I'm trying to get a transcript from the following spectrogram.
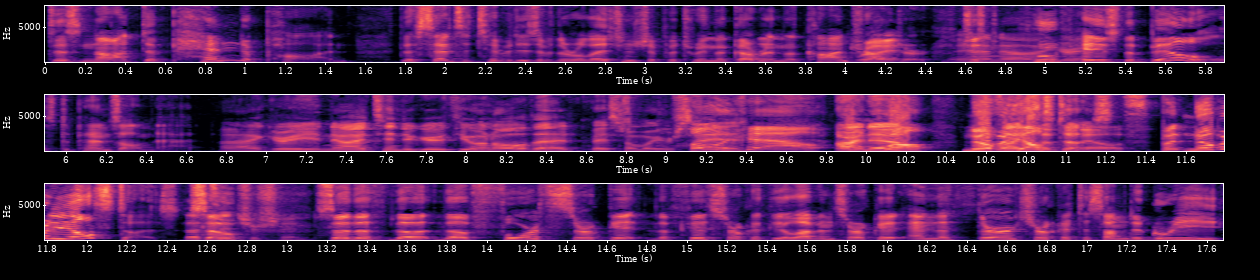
does not depend upon the sensitivities of the relationship between the government and the contractor. Yeah, Just no, who pays the bills depends on that. I agree. No, I tend to agree with you on all that based on what you're saying. Holy cow! All right, know. Well, nobody else does, else. but nobody else does. That's so, interesting. So the, the the Fourth Circuit, the Fifth Circuit, the Eleventh Circuit, and the Third Circuit, to some degree,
